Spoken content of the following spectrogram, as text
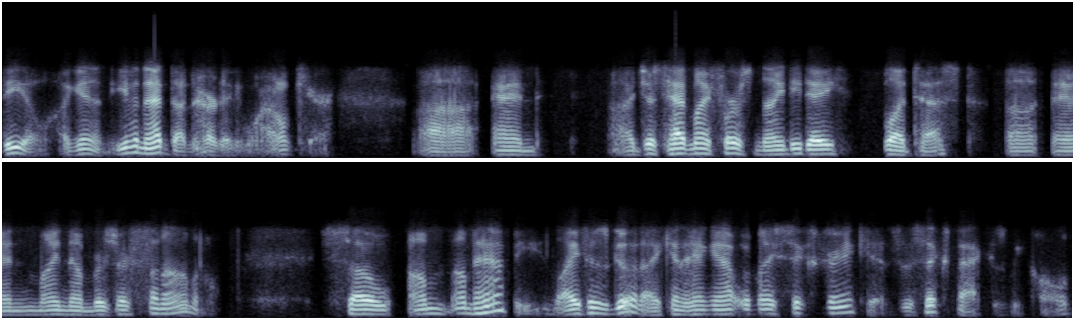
deal. Again, even that doesn't hurt anymore. I don't care. Uh, and I just had my first 90 day blood test, uh, and my numbers are phenomenal. So I'm I'm happy. Life is good. I can hang out with my six grandkids, the six pack as we call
